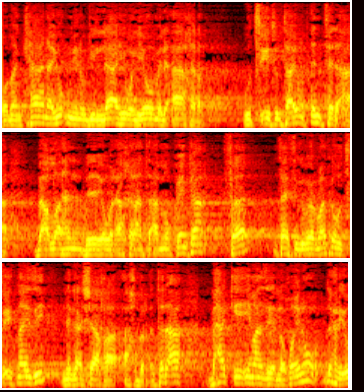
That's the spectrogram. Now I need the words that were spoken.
ወመን ካነ ዩእምኑ ብላሂ ወልየውም ልኣክር ውፅኢቱ እንታይ እዩ እንተ ደኣ ብኣላህን ብየውም ልኣክራ ንተኣምን ኮንካ ፈ እንታይ ትግበር ማለት ከ ውፅኢት ናይ እዙ ንጋሻኻ ኣኽብር እንተ ደኣ ብሓቂ ኢማን ዘየሎ ኮይኑ ድሕሪኡ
